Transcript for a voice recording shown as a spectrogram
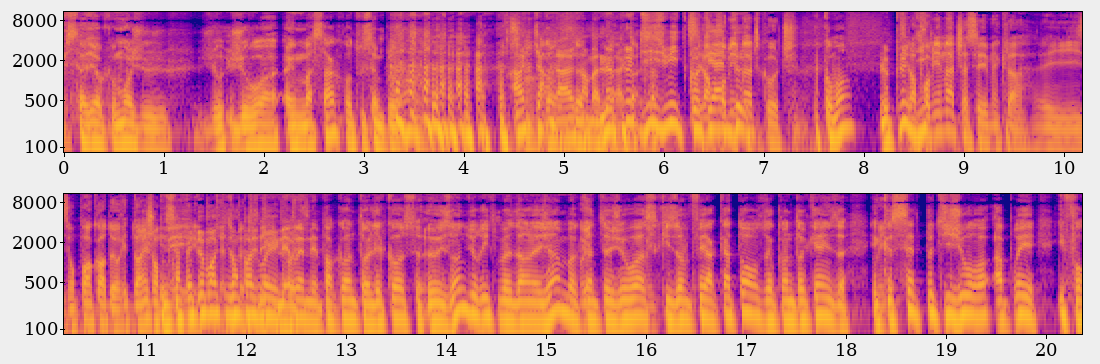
C'est-à-dire que moi, je, je, je vois un massacre, tout simplement. Un carnage, un Le massacre. plus de 18 C'est leur côté premier 2. match, coach. Comment? Le plus C'est leur 10. premier match à ces mecs-là. Ils ont pas encore de rythme dans les jambes. Et ça fait deux mois qu'ils ont pas joué. Mais ouais, mais par contre, l'Écosse, eux, ils ont du rythme dans les jambes. Oui. Quand je vois Oui. ce qu'ils ont fait à 14 contre 15 et Oui. que sept petits jours après, il faut,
